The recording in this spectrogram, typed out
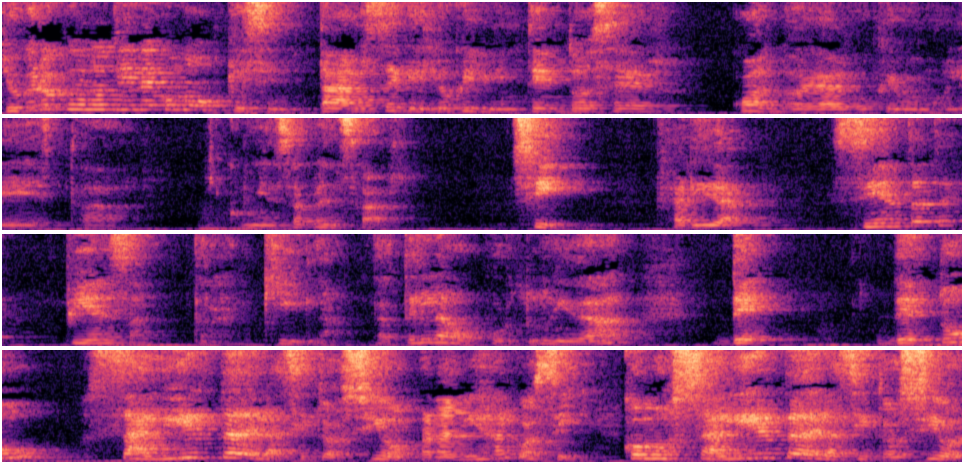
Yo creo que uno tiene como que sentarse, que es lo que yo intento hacer cuando hay algo que me molesta y comienza a pensar. Sí, claridad. Siéntate, piensa tranquila. Date la oportunidad de, de tú salirte de la situación. Para mí es algo así. Como salirte de la situación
